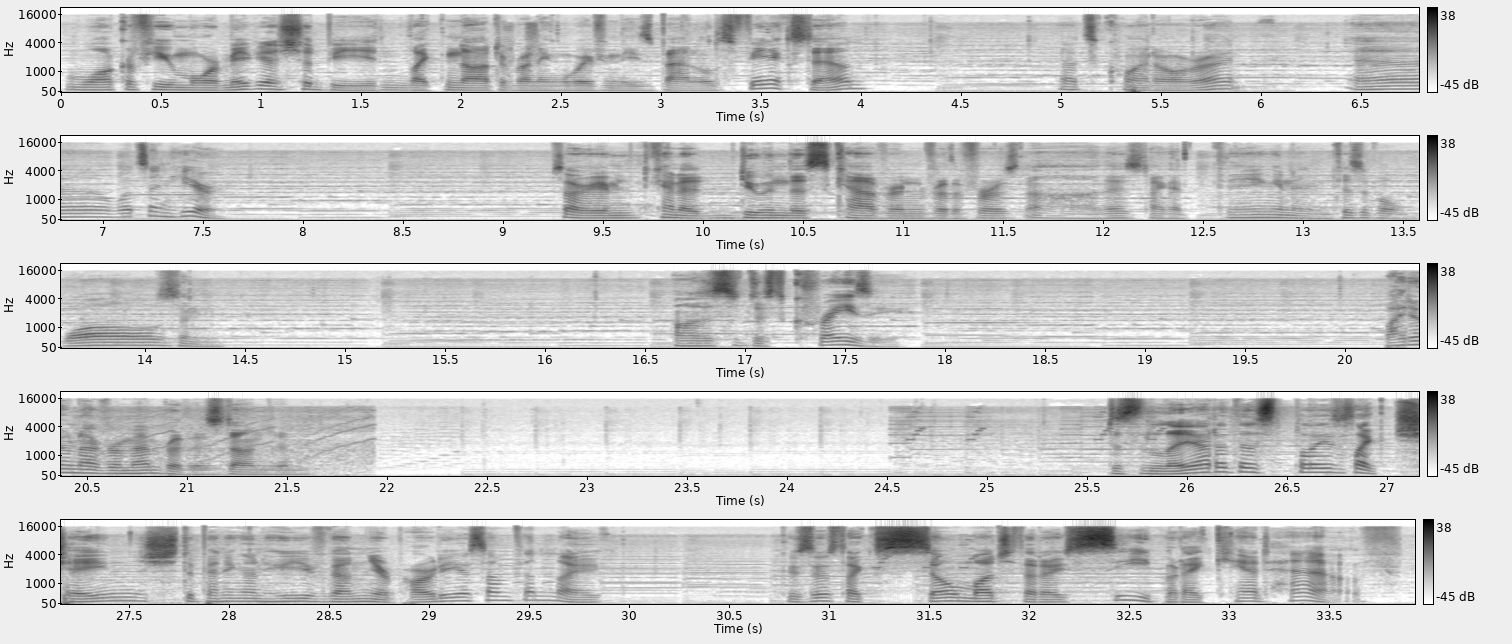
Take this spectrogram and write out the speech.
walk a few more. Maybe I should be, like, not running away from these battles. Phoenix down. That's quite alright. Uh, what's in here? Sorry, I'm kind of doing this cavern for the first... Oh, there's like a thing and invisible walls and... Oh, this is just crazy. Why don't I remember this dungeon? Does the layout of this place, like, change depending on who you've got in your party or something? Like, because there's, like, so much that I see, but I can't have.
